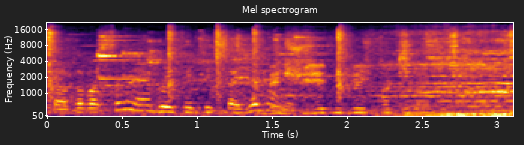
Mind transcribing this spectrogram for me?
Starta baksana ya böyle tek tek sayacak mı? 575 makine.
